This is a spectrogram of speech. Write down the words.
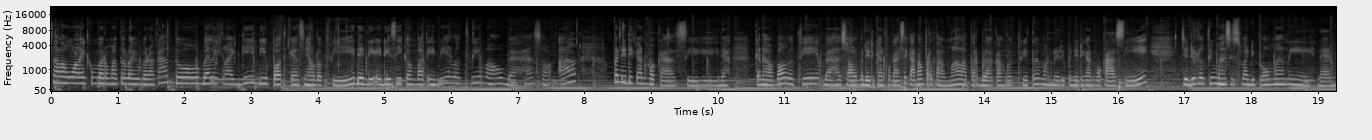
Assalamualaikum warahmatullahi wabarakatuh. Balik lagi di podcastnya Lutfi. Dan di edisi keempat ini Lutfi mau bahas soal pendidikan vokasi. Nah kenapa Lutfi bahas soal pendidikan vokasi? Karena pertama latar belakang Lutfi itu emang dari pendidikan vokasi. Jadi Lutfi mahasiswa diploma nih. Dan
